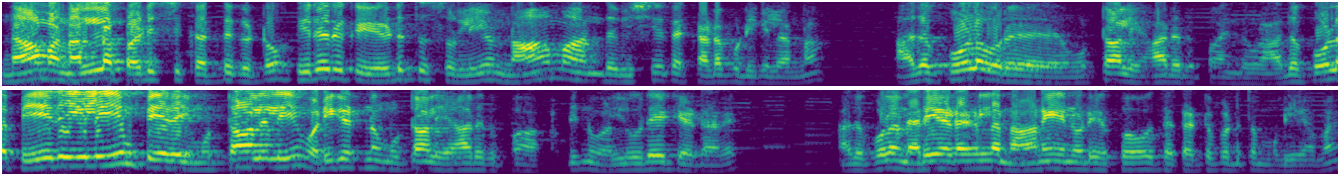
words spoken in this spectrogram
நாம நல்லா படிச்சு கத்துக்கிட்டோம் பிறருக்கு எடுத்து சொல்லியும் நாம அந்த விஷயத்தை கடைபிடிக்கலன்னா அதை போல ஒரு முட்டாள் யார் இருப்பா? இந்த அதை போல பேதையிலையும் பேதை முட்டாளிலையும் வடிகட்டின முட்டாள் யார் இருப்பா? அப்படின்னு வள்ளுவரே கேட்டாரு. அது போல நிறைய இடங்கள்ல நானே என்னுடைய கோபத்தை கட்டுப்படுத்த முடியாம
